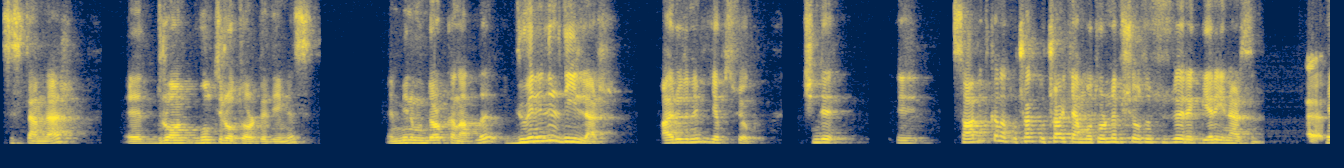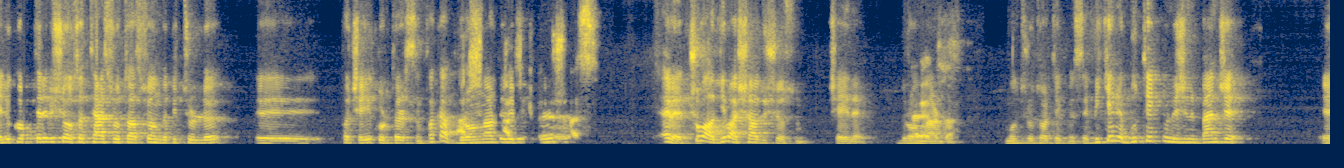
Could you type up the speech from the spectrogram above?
sistemler, e, drone multirotor dediğimiz e, minimum 4 kanatlı güvenilir değiller. Aerodinamik yapısı yok. Şimdi e, sabit kanat uçak uçarken motoruna bir şey olsa süzülerek bir yere inersin. Evet. Helikoptere bir şey olsa ters rotasyonda bir türlü e, paçayı kurtarırsın. Fakat Aş, dronlarda öyle bir, e, evet çuval gibi aşağı düşüyorsun şeyde dronlarda. Evet. Multirotor teknolojisi. Bir kere bu teknolojinin bence e,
